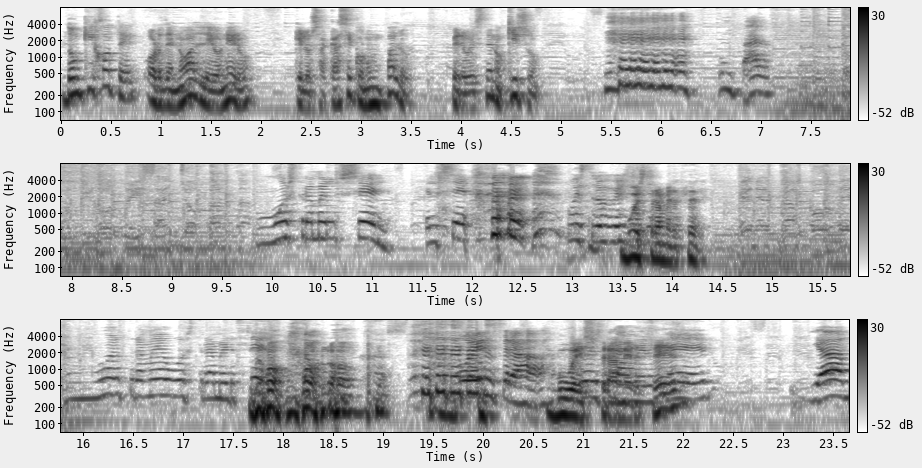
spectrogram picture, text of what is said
Don Quijote ordenó al leonero que lo sacase con un palo, pero este no quiso. Un palo. Muéstrame el sel. El sel. Vuestro Vuestra merced. Muéstrame vuestra merced. No, no, no. Vuestra. Vuestra merced. ya,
